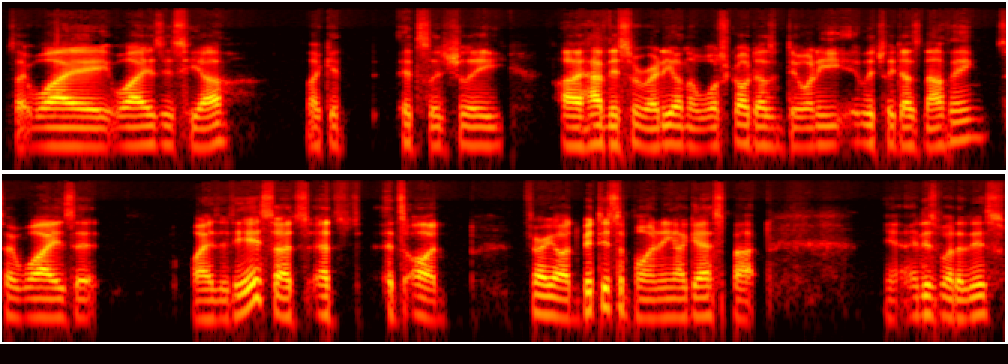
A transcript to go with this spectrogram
it's like, why why is this here? Like it it's literally I have this already on the War Scroll. Doesn't do any. It literally does nothing. So why is it why is it here? So it's it's it's odd, very odd, bit disappointing, I guess. But yeah, it is what it is.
